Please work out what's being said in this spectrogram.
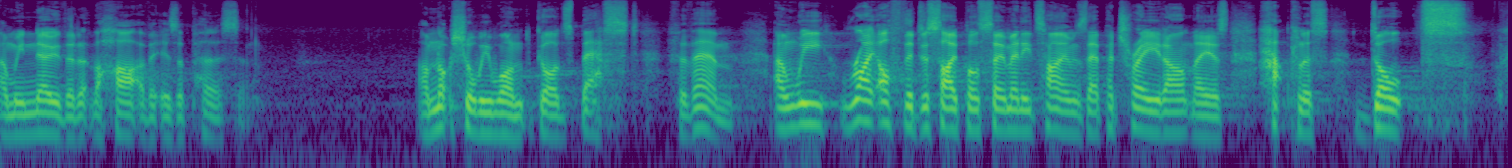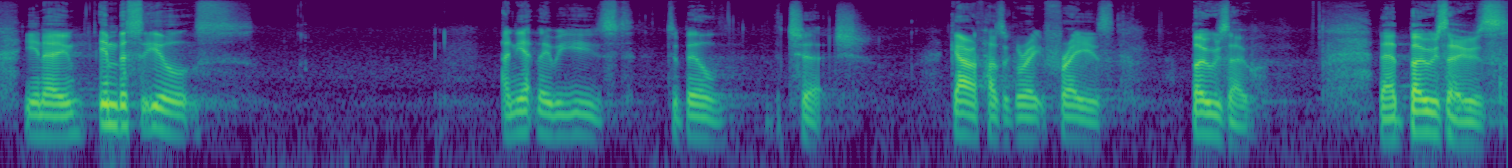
and we know that at the heart of it is a person. I'm not sure we want God's best for them. And we write off the disciples so many times. They're portrayed, aren't they, as hapless dolts, you know, imbeciles. And yet they were used to build the church. Gareth has a great phrase bozo. They're bozos.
